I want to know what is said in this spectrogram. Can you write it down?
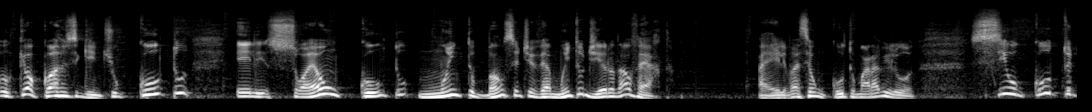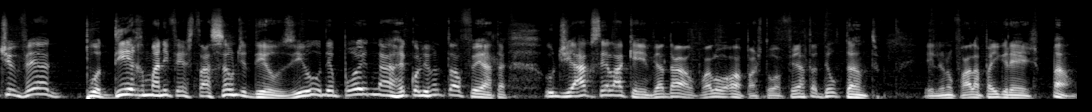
O que ocorre é o seguinte: o culto ele só é um culto muito bom se tiver muito dinheiro na oferta. Aí ele vai ser um culto maravilhoso. Se o culto tiver poder, manifestação de Deus, e o, depois, na recolhimento da oferta, o diácono, sei lá quem, vai dar, falou: Ó, oh, pastor, a oferta deu tanto. Ele não fala para a igreja. Não,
